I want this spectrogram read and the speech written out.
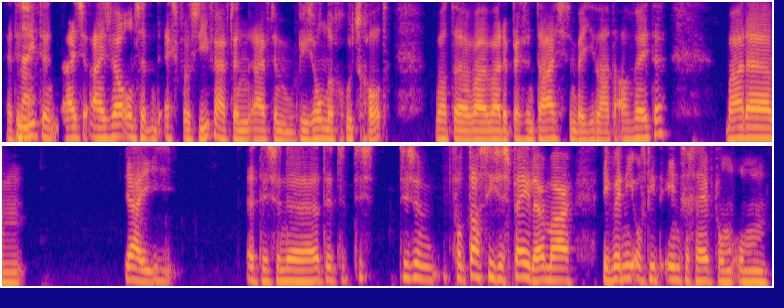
Het is niet een, hij, is, hij is wel ontzettend explosief. Hij heeft een, hij heeft een bijzonder goed schot. Wat, uh, waar, waar de percentages een beetje laten afweten. Maar um, ja, het is, een, uh, het, het, is, het is een fantastische speler. Maar ik weet niet of hij het in zich heeft om. om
